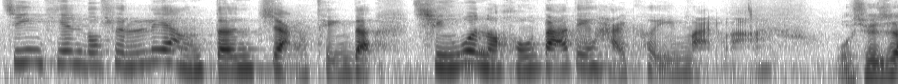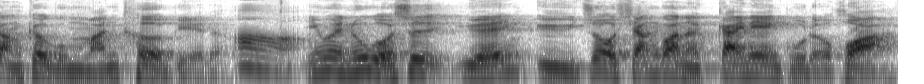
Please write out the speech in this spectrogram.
今天都是亮灯涨停的。请问呢，宏达电还可以买吗？我觉得这档个股蛮特别的，嗯，因为如果是元宇宙相关的概念股的话，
